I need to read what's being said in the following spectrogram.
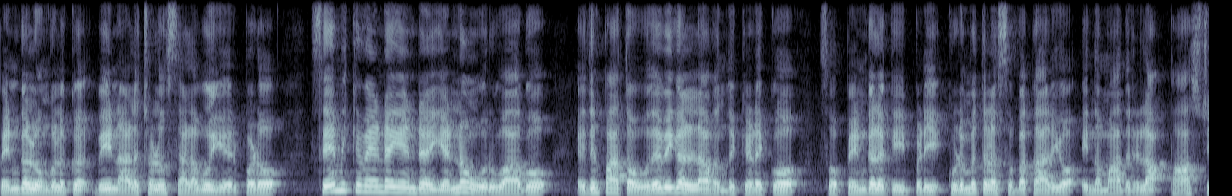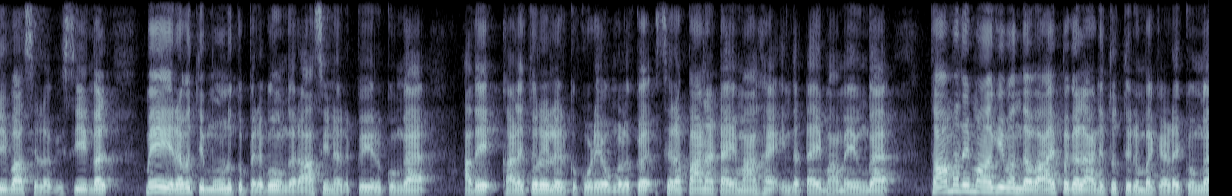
பெண்கள் உங்களுக்கு வீண் அலைச்சலும் செலவும் ஏற்படும். சேமிக்க வேண்டும் என்ற எண்ணம் உருவாகும். எதிர்பார்த்த உதவிகள்லாம் வந்து கிடைக்கும். ஸோ பெண்களுக்கு இப்படி குடும்பத்தில் சுபகாரியம் இந்த மாதிரிலாம் பாசிட்டிவாக சில விஷயங்கள் மே இருபத்தி மூணுக்கு பிறகு உங்கள் ராசினருக்கு இருக்குங்க. அதே கலைத்துறையில் இருக்கக்கூடிய உங்களுக்கு சிறப்பான டைமாக இந்த டைம் அமையுங்க. தாமதமாகி வந்த வாய்ப்புகள் அனைத்தும் திரும்ப கிடைக்குங்க.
